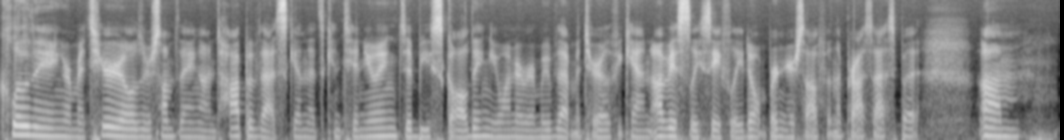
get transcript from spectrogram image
clothing or materials or something on top of that skin that's continuing to be scalding, you want to remove that material if you can. Obviously, safely. Don't burn yourself in the process. But um,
